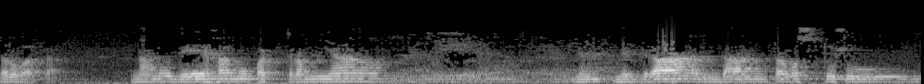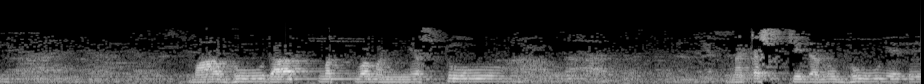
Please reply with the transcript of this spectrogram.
తరువాత నను దేహముపక్రమ్య. నిద్రానందాంతవస్తుషు. మా భూదాత్మత్వమన్యస్తు నశ్చిదనుభూయతే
